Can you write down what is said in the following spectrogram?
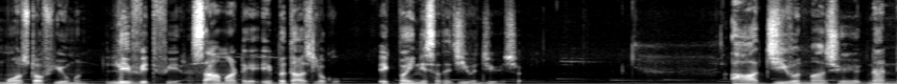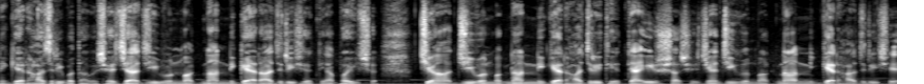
Most of human live with fear શા માટે એ બધા જ લોકો એક ભયની સાથે જીવન જીવે છે. આ જીવનમાં છે, જ્ઞાનની ગેરહાજરી બતાવે છે. જ્યાં જીવનમાં જ્ઞાનની ગેરહાજરી છે, ત્યાં ભય છે. જ્યાં જીવનમાં જ્ઞાનની ગેરહાજરી છે, ત્યાં ઈર્ષા છે. જ્યાં જીવનમાં જ્ઞાનની ગેરહાજરી છે,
